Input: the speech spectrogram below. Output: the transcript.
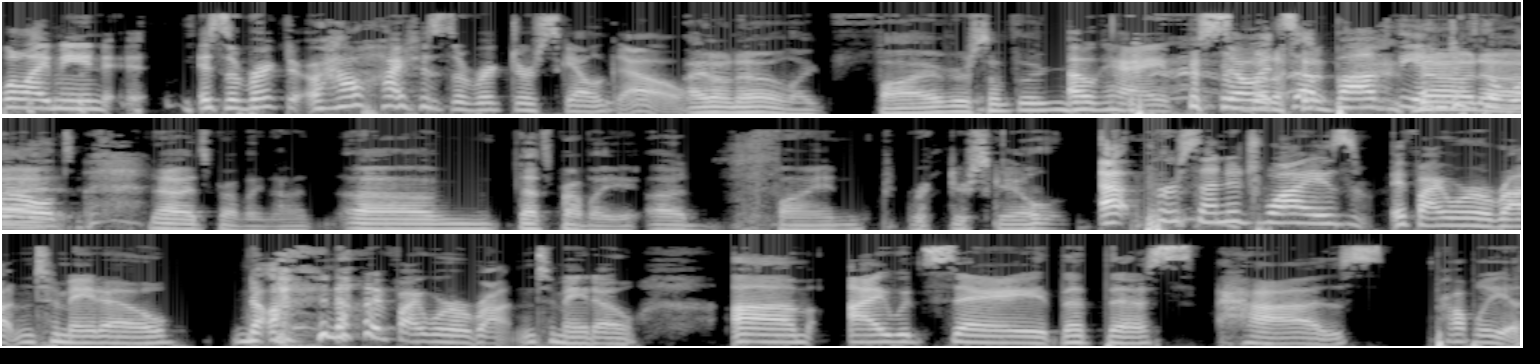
Well, I mean, is the Richter? How high does the Richter scale go? I don't know, like five or something? Okay, so it's I- above the end No, of the no, I- world. No, it's probably not. Um, that's probably a fine Richter scale. At percentage wise, if I were a Rotten Tomato, not not if I were a Rotten Tomato, um, I would say that this has probably a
